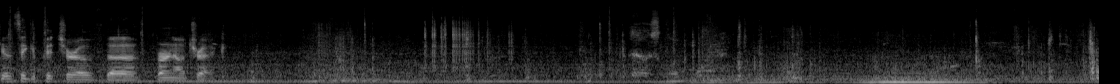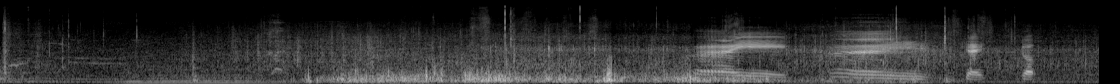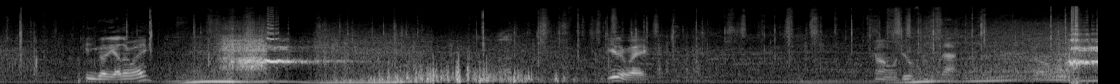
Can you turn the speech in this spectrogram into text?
Okay, let's take a picture of the burnout track. That was a little one. Hey, hey. Okay, go. Can you go the other way? Either way. Come on, we'll do it from the back.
